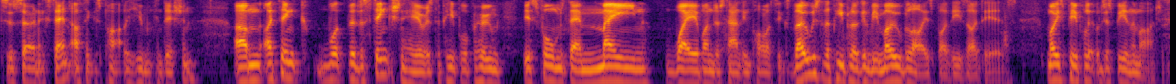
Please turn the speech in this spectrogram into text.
to a certain extent. I think it's part of the human condition. Um, I think what the distinction here is the people for whom this forms their main way of understanding politics. Those are the people who are going to be mobilised by these ideas. Most people, it will just be in the margins.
